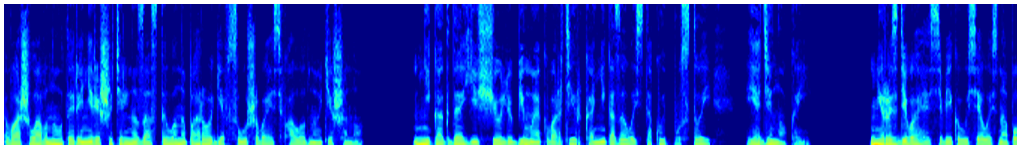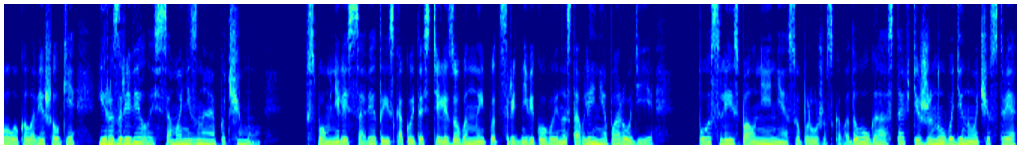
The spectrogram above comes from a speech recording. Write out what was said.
вошла внутрь и нерешительно застыла на пороге, вслушиваясь в холодную тишину. Никогда еще любимая квартирка не казалась такой пустой и одинокой. Не раздеваясь, Вика уселась на пол около вешалки и разревелась, сама не зная почему. Вспомнились советы из какой-то стилизованной под средневековые наставления пародии. После исполнения супружеского долга оставьте жену в одиночестве,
